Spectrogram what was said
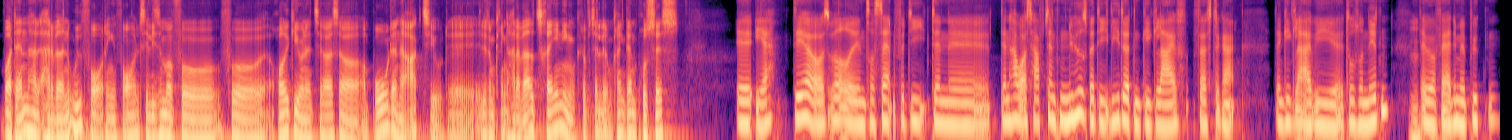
Hvordan har, har det været en udfordring i forhold til ligesom at få, få rådgiverne til også at, at bruge den her aktivt? Øh, lidt omkring, har der været træning? Kan du fortælle lidt omkring den proces? Øh, ja, det har også været interessant, fordi den, øh, den har jo også haft en nyhedsværdi, lige da den gik live første gang. Den gik live i 2019, øh, mm. da vi var færdige med bygden.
